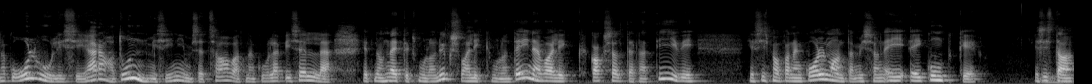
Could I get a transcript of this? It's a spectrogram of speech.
nagu olulisi äratundmisi inimesed saavad nagu läbi selle, et noh, näiteks mul on üks valik, mul on teine valik, kaks alternatiivi ja siis ma panen kolmanda, mis on ei, ei kumbki. ja siis ta,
